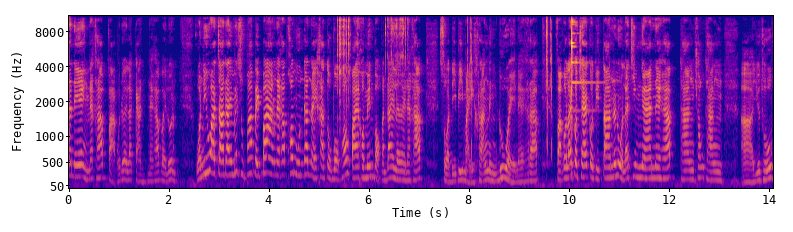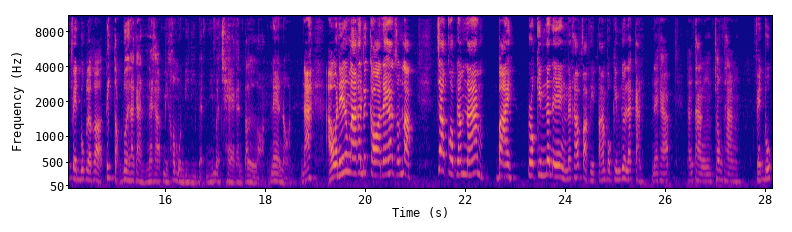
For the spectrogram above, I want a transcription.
นั่นเองนะครับฝากไว้ด้วยละกันนะครับวัยรุ่น วันนี้ว่าจาใดไม่สุภาพไปบ้างนะครับข้อมูลด้านไหนขาดตกบกพร่องไปคอมเมนต์บอกกันได้เลยนะครับสวัสดีปีใหม่อีกครั้งหนึ่งด้วยนะครับฝากกดไลค์กดแชร์กดติดตามนันหนวดและทีมงานนะครับทางช่องทางอ่า YouTube Facebook แล้วก็ TikTok ด้วยละกันนะครับมีข้อมูลดีๆ แบบนี้มาแชร์กันตลอดแน่นอนนะเอาวันนี้ต้องลากันไปก่อนนะครับสำหรับ เจ้ากบดำน้ำบายโปรกิมนั่นเองนะครับ ฝากติดตามโปรกิมด้วยแล้วกันนะครับ ทั้งทางช่องทาง Facebook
